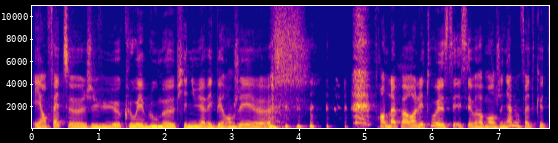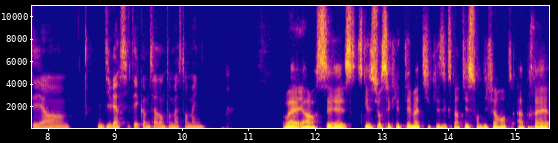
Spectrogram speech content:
Et en fait, euh, j'ai vu euh, Chloé Bloom euh, pieds nus avec Béranger prendre la parole et tout. Et c'est vraiment génial en fait que tu aies une diversité comme ça dans ton mastermind. Ouais, alors c'est ce qui est sûr, c'est que les thématiques, les expertises sont différentes. Après,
